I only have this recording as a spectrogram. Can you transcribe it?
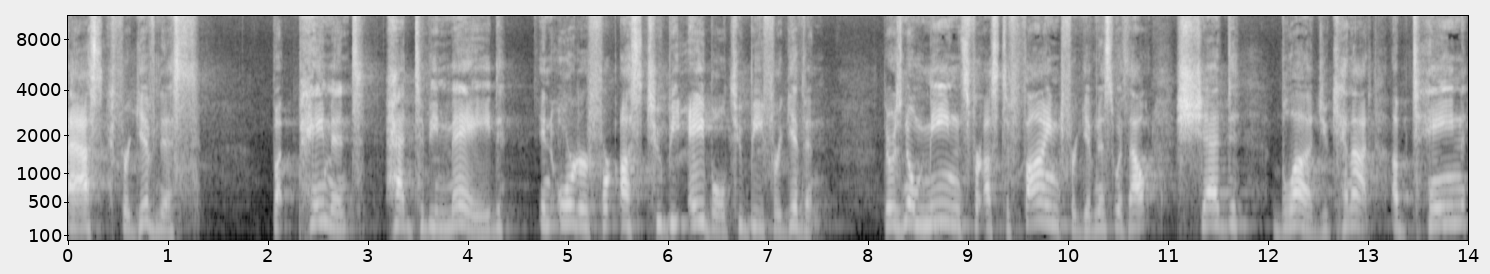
ask forgiveness, but payment had to be made in order for us to be able to be forgiven. There was no means for us to find forgiveness without shed blood. You cannot obtain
